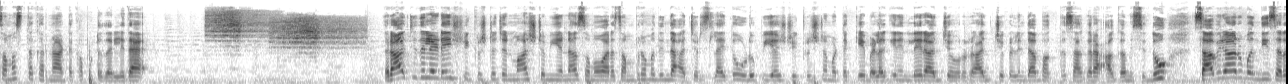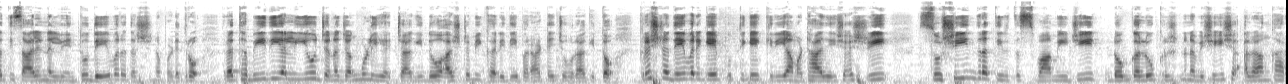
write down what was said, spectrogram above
ಸಮಸ್ತ ಕರ್ನಾಟಕ ಪುಟದಲ್ಲಿದೆ. ರಾಜ್ಯದೆಲ್ಲೆಡೆ ಶ್ರೀಕೃಷ್ಣ ಜನ್ಮಾಷ್ಟಮಿಯನ್ನ ಸೋಮವಾರ ಸಂಭ್ರಮದಿಂದ ಆಚರಿಸಲಾಯಿತು. ಉಡುಪಿಯ ಶ್ರೀಕೃಷ್ಣ ಮಠಕ್ಕೆ ಬೆಳಗಿನಿಂದಲೇ ರಾಜ್ಯ ಹೊರ ರಾಜ್ಯಗಳಿಂದ ಭಕ್ತ ಸಾಗರ ಆಗಮಿಸಿದ್ದು, ಸಾವಿರಾರು ಮಂದಿ ಸರತಿ ಸಾಲಿನಲ್ಲಿ ನಿಂತು ದೇವರ ದರ್ಶನ ಪಡೆದರು. ರಥ ಬೀದಿಯಲ್ಲಿಯೂ ಜನಜಂಗುಳಿ ಹೆಚ್ಚಾಗಿದ್ದು, ಅಷ್ಟಮಿ ಖರೀದಿ ಭರಾಟೆ ಜೋರಾಗಿತ್ತು. ಕೃಷ್ಣ ದೇವರಿಗೆ ಪುತ್ತಿಗೆ ಕಿರಿಯ ಮಠಾಧೀಶ ಶ್ರೀ ಸುಶೀಂದ್ರ ತೀರ್ಥ ಸ್ವಾಮೀಜಿ ಡೊಗ್ಗಲು ಕೃಷ್ಣನ ವಿಶೇಷ ಅಲಂಕಾರ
